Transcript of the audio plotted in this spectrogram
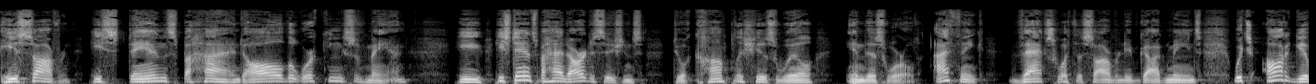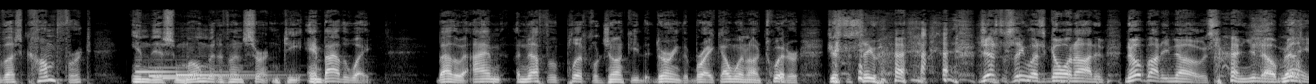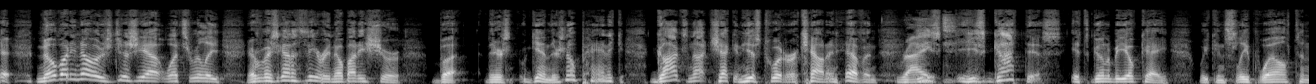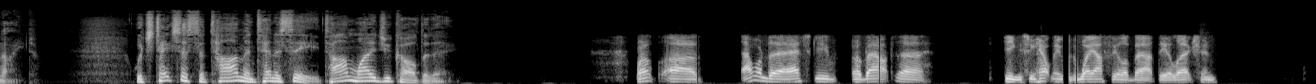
He is sovereign. He stands behind all the workings of man. He, he stands behind our decisions to accomplish his will in this world. I think that's what the sovereignty of God means, which ought to give us comfort in this moment of uncertainty. And by the way, by the way, I'm enough of a political junkie that during the break I went on Twitter just to see just to see what's going on, and nobody knows. you know, really, right. nobody knows just yet what's really. Everybody's got a theory. Nobody's sure, but there's again, there's no panic. God's not checking his Twitter account in heaven. Right. He's, he's got this. It's going to be okay. We can sleep well tonight. Which takes us to Tom in Tennessee. Tom, why did you call today? Well, uh, I wanted to ask you about. Uh, you can see, help me with the way I feel about the election.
